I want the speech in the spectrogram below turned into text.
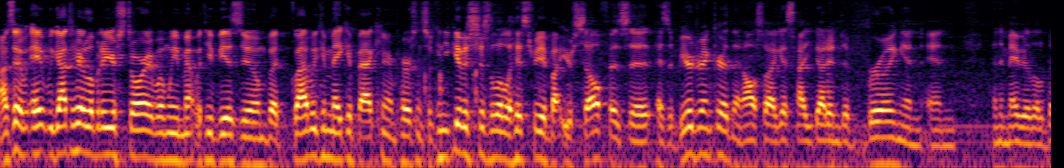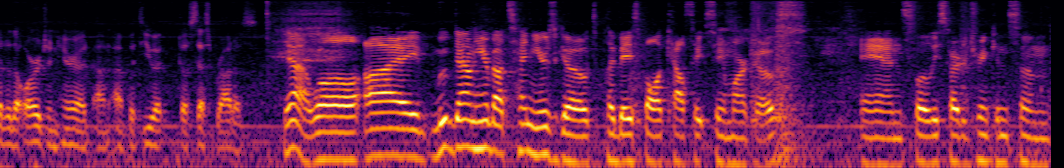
I said, hey, we got to hear a little bit of your story when we met with you via Zoom, but glad we can make it back here in person. So, can you give us just a little history about yourself as a, as a beer drinker, then also, I guess, how you got into brewing, and, and, and then maybe a little bit of the origin here at, on, uh, with you at Dos Desperados? Yeah, well, I moved down here about 10 years ago to play baseball at Cal State San Marcos and slowly started drinking some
